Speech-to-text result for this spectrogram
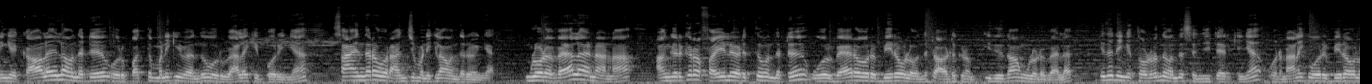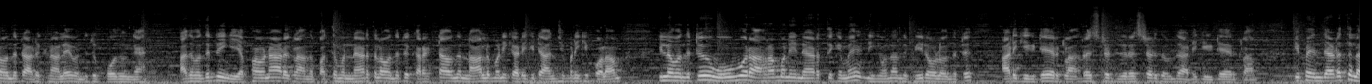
நீங்கள் காலையில் வந்துட்டு ஒரு பத்து மணிக்கு வந்து ஒரு வேலைக்கு போகிறீங்க சாயந்தரம் ஒரு அஞ்சு மணிக்கெலாம் வந்துடுவீங்க உங்களோட வேலை என்னன்னா அங்கே இருக்கிற ஃபைலை எடுத்து வந்துட்டு ஒரு வேற ஒரு பீரோவில் வந்துட்டு அடுக்கணும். இதுதான் உங்களோட வேலை. இதை நீங்கள் தொடர்ந்து வந்து செஞ்சுட்டே இருக்கீங்க. ஒரு நாளைக்கு ஒரு பீரோவில் வந்துட்டு அடுக்கினாலே வந்துட்டு போதுங்க. அது வந்துட்டு நீங்கள் எப்போ வேணால் அடுக்கலாம். அந்த பத்து மணி நேரத்தில் வந்துட்டு கரெக்டாக வந்து நாலு மணிக்கு அடிக்கிட்டு அஞ்சு மணிக்கு போகலாம். இல்லை வந்துட்டு ஒவ்வொரு அரை மணி நேரத்துக்குமே நீங்கள் வந்து அந்த பீரோவில் வந்துட்டு அடுக்கிக்கிட்டே இருக்கலாம். ரெஸ்ட் எடுத்து ரெஸ்ட் எடுத்து வந்து அடுக்கிக்கிட்டே இருக்கலாம். இப்போ இந்த இடத்துல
